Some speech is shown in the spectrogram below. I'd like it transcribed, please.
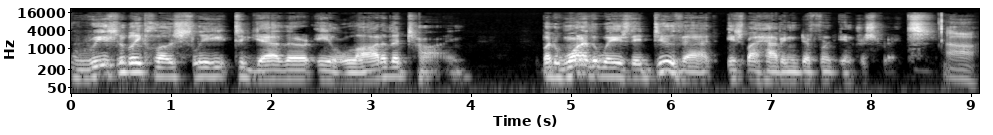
reasonably closely together a lot of the time. But one of the ways they do that is by having different interest rates. Ah.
